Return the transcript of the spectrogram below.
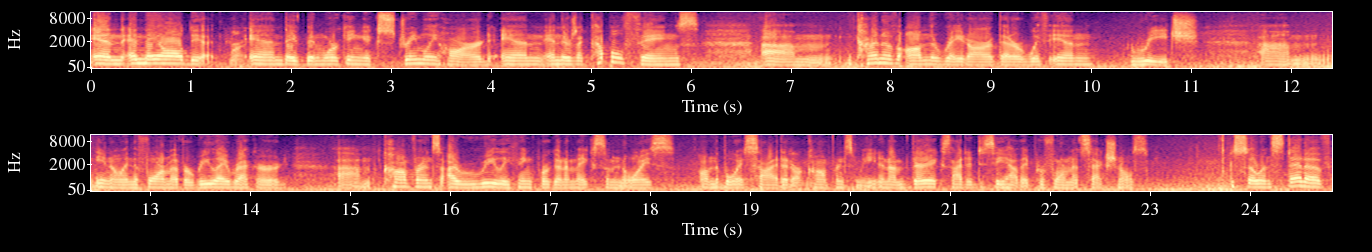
And, and they all did. Right. And they've been working extremely hard. And, and there's a couple things um, kind of on the radar that are within reach, um, you know, in the form of a relay record. Um, conference, I really think we're going to make some noise on the boys' side at our conference meet, and I'm very excited to see how they perform at sectionals. So instead of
